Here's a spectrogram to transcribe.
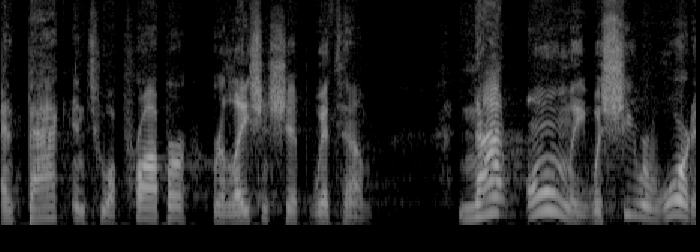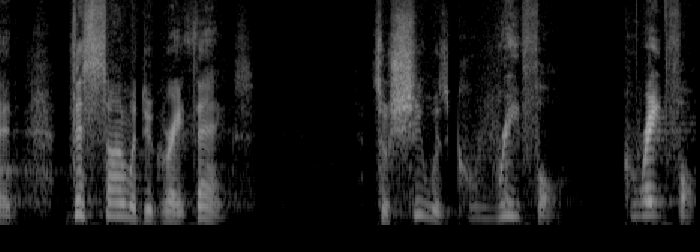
and back into a proper relationship with him not only was she rewarded, this son would do great things. So she was grateful, grateful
